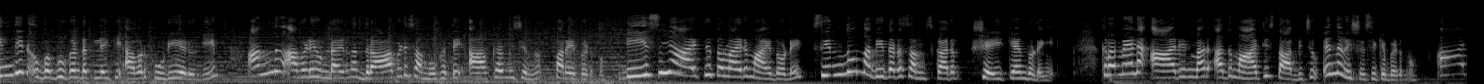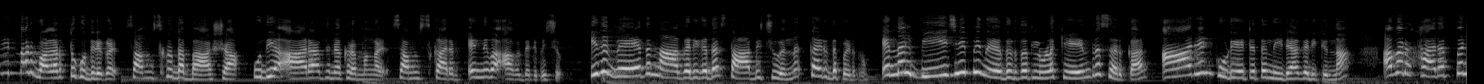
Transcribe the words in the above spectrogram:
ഇന്ത്യൻ ഉപഭൂഖണ്ഡത്തിലേക്ക് അവർ കുടിയേറുകയും അന്ന് അവിടെ ഉണ്ടായിരുന്ന ദ്രാവിഡ സമൂഹത്തെ ആക്രമിച്ചെന്നും പറയപ്പെടുന്നു. ബി സി ആയിരത്തി തൊള്ളായിരം ആയതോടെ സിന്ധു നദീതട സംസ്കാരം ക്ഷയിക്കാൻ തുടങ്ങി. ക്രമേണ ആര്യന്മാർ അത് മാറ്റി സ്ഥാപിച്ചു എന്ന് വിശ്വസിക്കപ്പെടുന്നു. ആര്യന്മാർ വളർത്തു കുതിരകൾ സംസ്കൃത ഭാഷ പുതിയ ആരാധനാക്രമങ്ങൾ സംസ്കാരം എന്നിവ അവതരിപ്പിച്ചു. ഇത് വേദ നാഗരികത സ്ഥാപിച്ചുവെന്ന് കരുതപ്പെടുന്നു. എന്നാൽ ബി ജെ പി നേതൃത്വത്തിലുള്ള കേന്ദ്ര സർക്കാർ ആര്യൻ കുടിയേറ്റത്തെ നിരാകരിക്കുന്ന അവർ ഹരപ്പൻ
